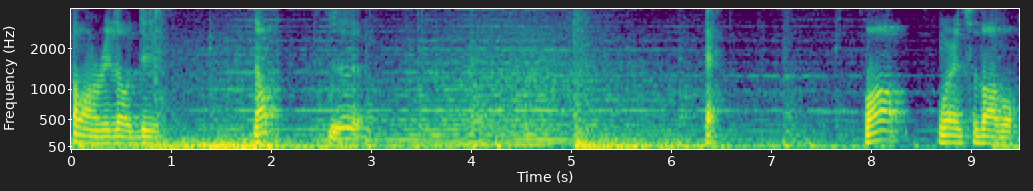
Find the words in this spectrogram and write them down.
Come on, reload, dude. Nope. Okay. Well, we're in survival.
